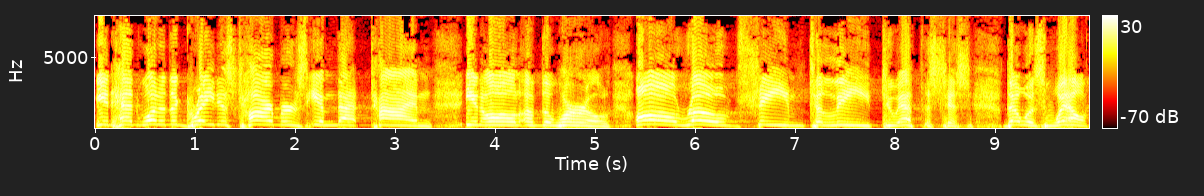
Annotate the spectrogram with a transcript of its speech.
It had one of the greatest harbors in that time in all of the world. All roads seemed to lead to Ephesus. There was wealth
